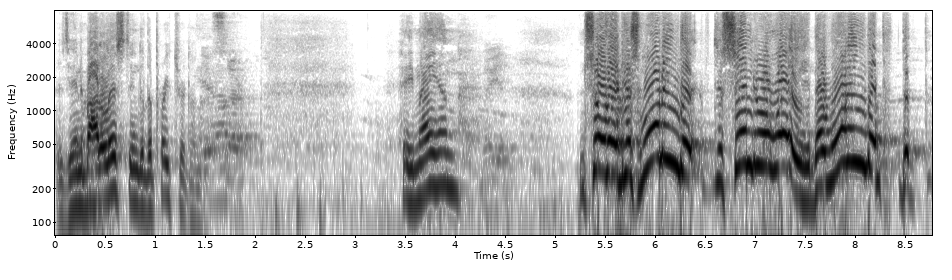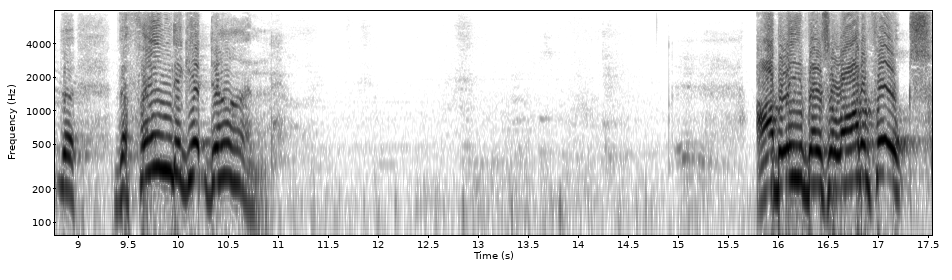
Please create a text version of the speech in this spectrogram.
Is anybody listening to the preacher tonight? Yes, sir. Amen. And so they're just wanting to, to send her away. They're wanting the, the, the, the thing to get done. I believe there's a lot of folks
